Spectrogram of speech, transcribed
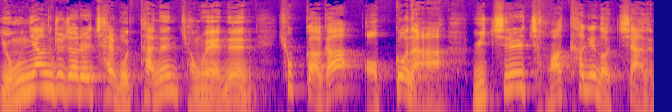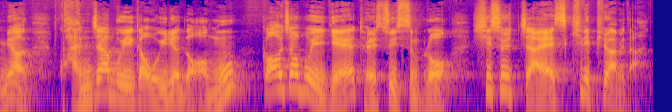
용량 조절을 잘 못하는 경우에는 효과가 없거나 위치를 정확하게 넣지 않으면 관자 부위가 오히려 너무 꺼져 보이게 될 수 있으므로 시술자의 skill이 필요합니다.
